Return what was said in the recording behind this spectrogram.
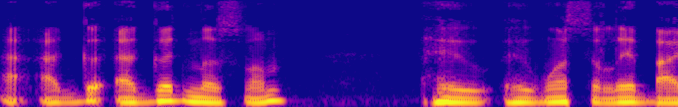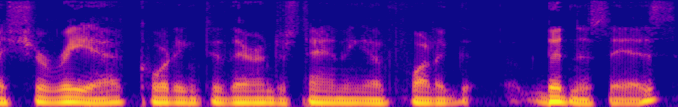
a, a, good, a good Muslim who who wants to live by Sharia according to their understanding of what a g- goodness is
